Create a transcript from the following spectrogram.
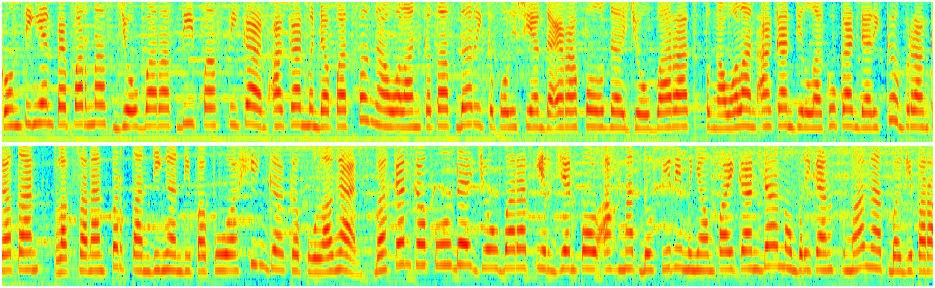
Kontingen Peparnas Jawa Barat dipastikan akan mendapat pengawalan ketat dari Kepolisian Daerah Polda Jawa Barat Barat, pengawalan akan dilakukan dari keberangkatan, pelaksanaan pertandingan di Papua hingga kepulangan. Bahkan Kapolda Jawa Barat Irjen Pol Ahmad Doviri menyampaikan dan memberikan semangat bagi para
